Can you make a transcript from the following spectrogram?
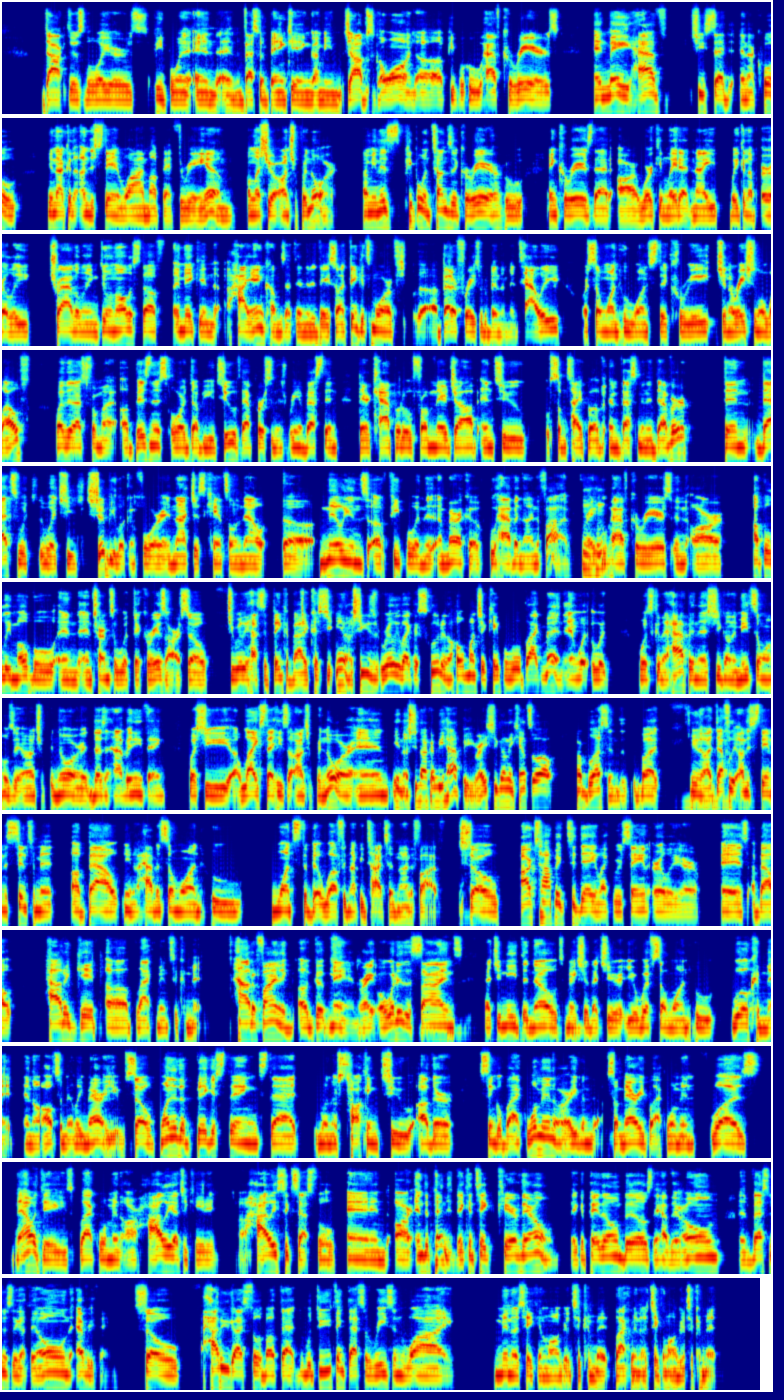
doctors, lawyers, people in, in, in investment banking. I mean, jobs go on, uh, people who have careers and may have, she said, and I quote, you're not going to understand why I'm up at 3 a.m. unless you're an entrepreneur. I mean, there's people in tons of career who in careers that are working late at night, waking up early, traveling, doing all the stuff and making high incomes at the end of the day. So I think it's more of a better phrase would have been the mentality or someone who wants to create generational wealth, whether that's from a, a business or W 2. If that person is reinvesting their capital from their job into some type of investment endeavor, then that's what what you should be looking for and not just canceling out the millions of people in America who have a nine to five, right? Mm-hmm. Who have careers and are upwardly mobile in in terms of what their careers are. So she really has to think about it because you know she's really like excluding a whole bunch of capable black men. And what what what's going to happen is she's going to meet someone who's an entrepreneur, doesn't have anything, but she uh, likes that he's an entrepreneur, and you know she's not going to be happy, right? She's going to cancel out her blessings. But you know, I definitely understand the sentiment about you know having someone who wants to build wealth and not be tied to a nine to five. So our topic today, like we were saying earlier, is about how to get uh, black men to commit, how to find a, a, good man, right? Or what are the signs that you need to know to make sure that you're you're with someone who will commit and ultimately marry you. So one of the biggest things that when I was talking to other single black women or even some married black women was nowadays black women are highly educated uh, highly successful and are independent. They can take care of their own. They can pay their own bills. They have their own investments. They got their own everything. So, how do you guys feel about that? Do you think that's a reason why men are taking longer to commit? Black men are taking longer to commit?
